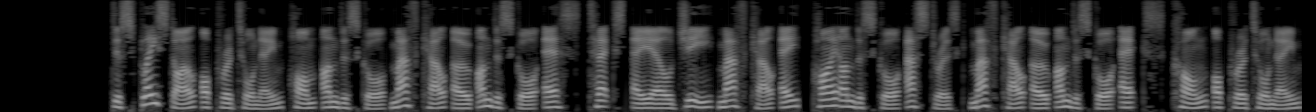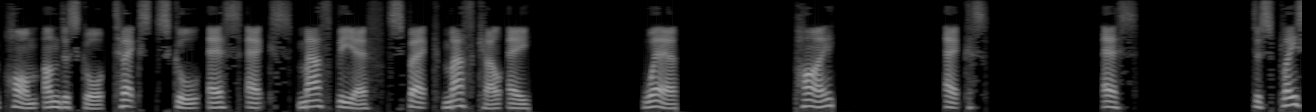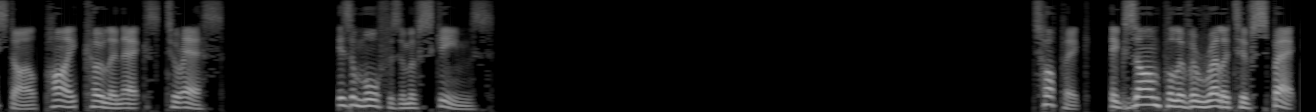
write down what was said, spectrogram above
Display style operator name hom underscore mathcal o underscore s text alg mathcal a pi underscore asterisk mathcal o underscore x kong operator name hom underscore text school s x math bf spec mathcal a where pi x s display style pi colon x to s is a morphism of schemes. Topic: Example of a relative spec.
